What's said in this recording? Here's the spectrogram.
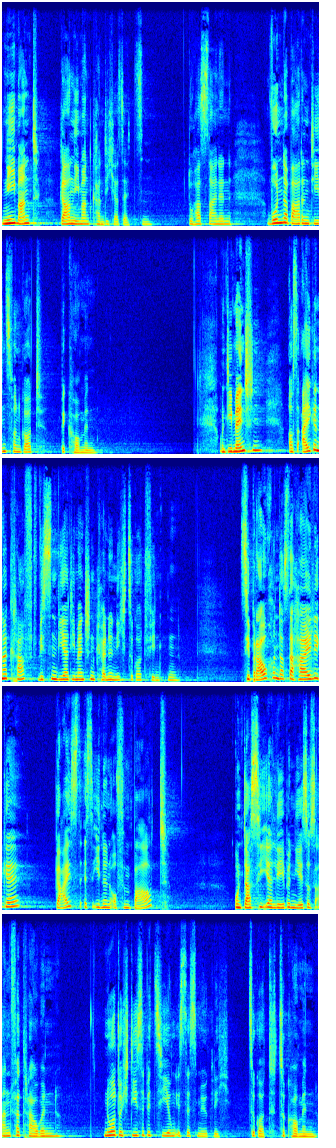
Niemand, gar niemand kann dich ersetzen. Du hast einen wunderbaren Dienst von Gott bekommen. Und die Menschen aus eigener Kraft wissen wir, die Menschen können nicht zu Gott finden. Sie brauchen, dass der Heilige Geist es ihnen offenbart und dass sie ihr Leben Jesus anvertrauen. Nur durch diese Beziehung ist es möglich zu Gott zu kommen.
